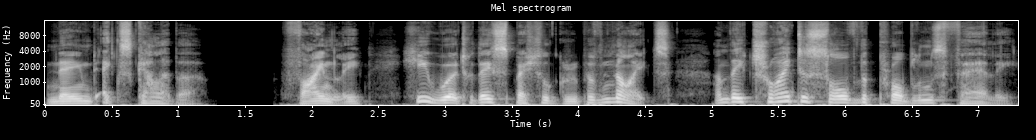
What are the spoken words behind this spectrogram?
named Excalibur. Finally, he worked with a special group of knights, and they tried to solve the problems fairly.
